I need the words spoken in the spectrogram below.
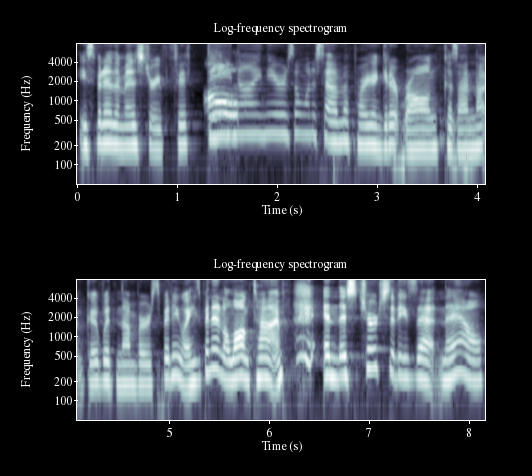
he's been in the ministry 59 years. I want to say I'm probably gonna get it wrong because I'm not good with numbers. But anyway, he's been in a long time. And this church that he's at now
